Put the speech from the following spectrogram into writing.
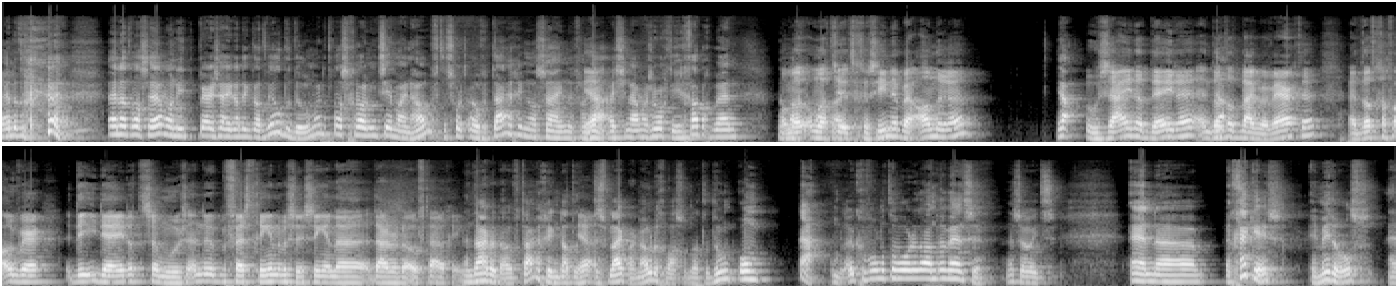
En dat, en dat was helemaal niet per se dat ik dat wilde doen, maar dat was gewoon iets in mijn hoofd. Een soort overtuiging als zijnde van ja, Ja. als je nou maar zorgt dat je grappig bent. Dan Omdat, omdat je het gezien hebt bij anderen. Ja. Hoe zij dat deden en dat Ja. dat blijkbaar werkte. En dat gaf ook weer de idee dat het zo moest. En de bevestiging en de beslissing en de, daardoor de overtuiging. En daardoor de overtuiging dat het Ja. dus blijkbaar nodig was om dat te doen. Om, ja, om leuk gevonden te worden door andere mensen. En zoiets. En eh, het gekke is, inmiddels eh,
